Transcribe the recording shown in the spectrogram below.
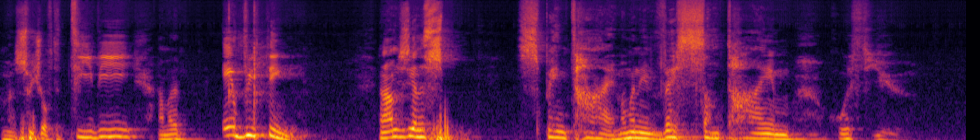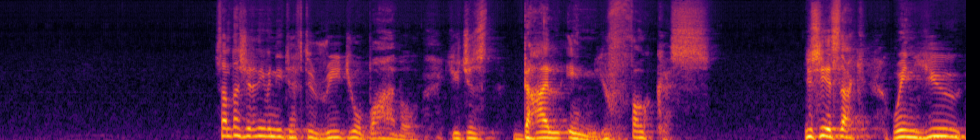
I'm going to switch off the TV. I'm going to, everything. And I'm just going to sp- spend time. I'm going to invest some time with you. Sometimes you don't even need to have to read your Bible. You just dial in, you focus. You see, it's like when you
